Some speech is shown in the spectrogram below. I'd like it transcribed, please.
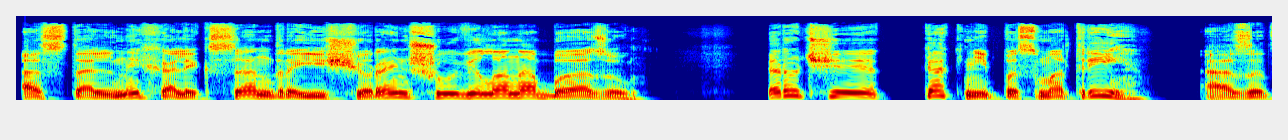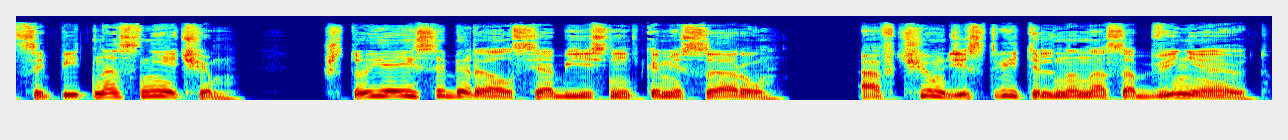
Остальных Александра еще раньше увела на базу. Короче, как ни посмотри, а зацепить нас нечем, что я и собирался объяснить комиссару. А в чем действительно нас обвиняют?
